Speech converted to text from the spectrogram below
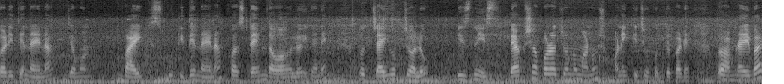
গাড়িতে নেয় না। যেমন বাইক স্কুটিতে নেয় না। ফার্স্ট টাইম দেওয়া হলো এখানে। তো যাই হোক, চলো। বিজনেস ব্যবসা করার জন্য মানুষ অনেক কিছু করতে পারে। তো আমরা এবার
